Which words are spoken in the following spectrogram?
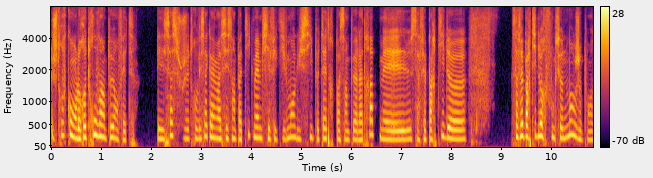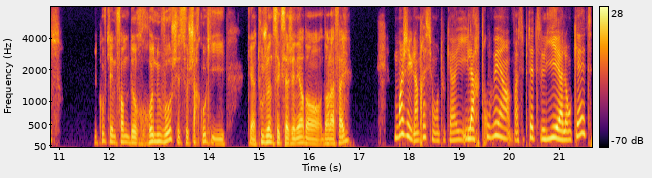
je trouve qu'on le retrouve un peu en fait. Et ça, j'ai trouvé ça quand même assez sympathique, même si effectivement Lucie peut-être passe un peu à la trappe, mais ça fait partie de, ça fait partie de leur fonctionnement, je pense. Tu trouves qu'il y a une forme de renouveau chez ce Charcot qui, qui est un tout jeune sexagénaire dans, dans la faille? Moi, j'ai eu l'impression, en tout cas. Il, a retrouvé un. Enfin, c'est peut-être lié à l'enquête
